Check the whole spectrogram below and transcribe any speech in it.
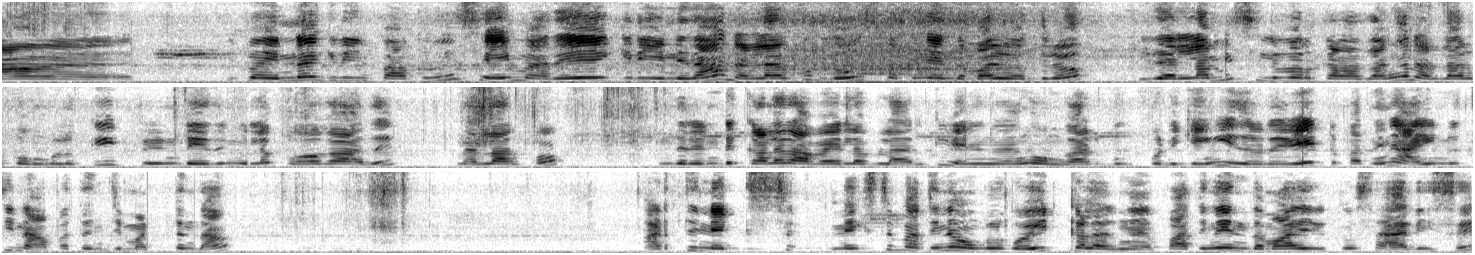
நான் இப்போ என்ன க்ரீன் பார்க்குறோம் சேம் அதே க்ரீனு தான். நல்லாயிருக்கும். ப்ளவுஸ் பார்த்தீங்கன்னா இந்த மாதிரி வந்துடும் இது எல்லாமே சில்வர் கலர் தாங்க நல்லாயிருக்கும். உங்களுக்கு பிரிண்ட் எதுவும் இல்லை போகாது. நல்லாயிருக்கும். இந்த ரெண்டு கலர் அவைலபிளாக இருக்குது வேணுங்கிறாங்க உங்கள் ஆர்டர் புக் பண்ணிக்கோங்க. இதோட ரேட்டு பார்த்தீங்கன்னா ஐநூற்றி நாற்பத்தஞ்சு மட்டும்தான். அடுத்து நெக்ஸ்ட் நெக்ஸ்ட்டு பார்த்தீங்கன்னா உங்களுக்கு ஒயிட் கலருங்க பார்த்தீங்கன்னா இந்த மாதிரி இருக்கும் சாரீஸு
